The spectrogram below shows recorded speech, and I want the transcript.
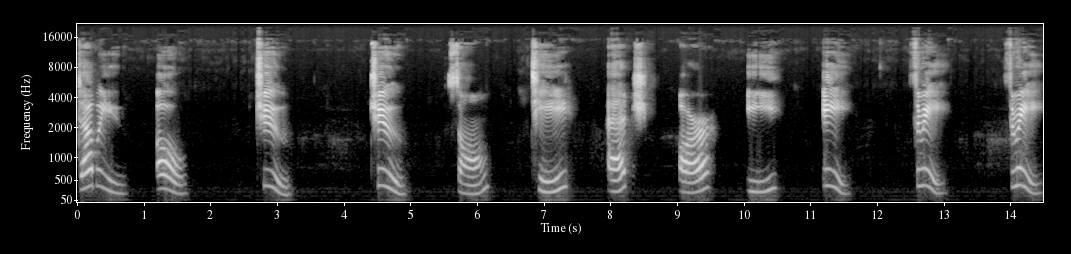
W O two two song T H R E E three three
